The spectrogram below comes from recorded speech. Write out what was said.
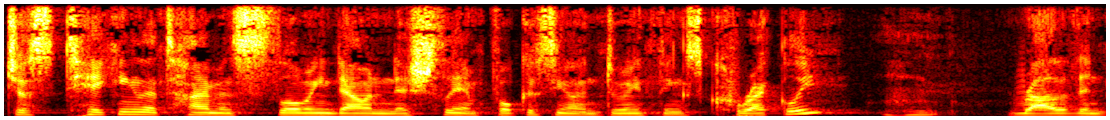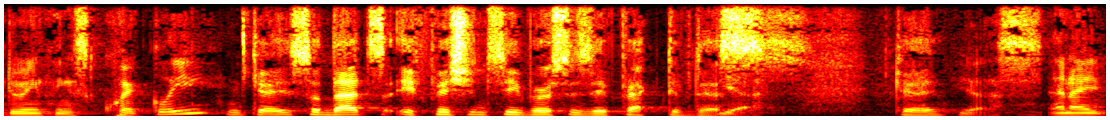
just taking the time and slowing down initially and focusing on doing things correctly mm-hmm. rather than doing things quickly. Okay, so that's efficiency versus effectiveness. Yes. Okay. Yes. And I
